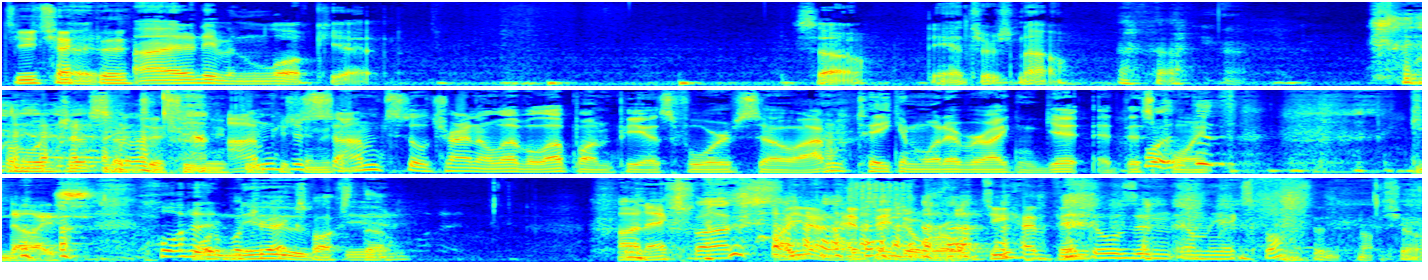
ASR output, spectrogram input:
do you check the? I didn't even look yet. So the answer is no. On what Jess said? Jesse, you I'm just? I'm still trying to level up on PS4, so I'm taking whatever I can get at this What point. nice. What, What about your Xbox, though? on Xbox. Oh, you don't have vendor role. Do you have vendors in, on the Xbox? I'm not sure.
